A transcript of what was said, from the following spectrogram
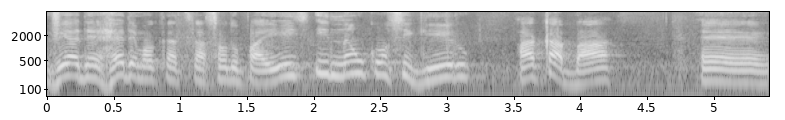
ver a de- redemocratização do país e não conseguiram acabar é,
